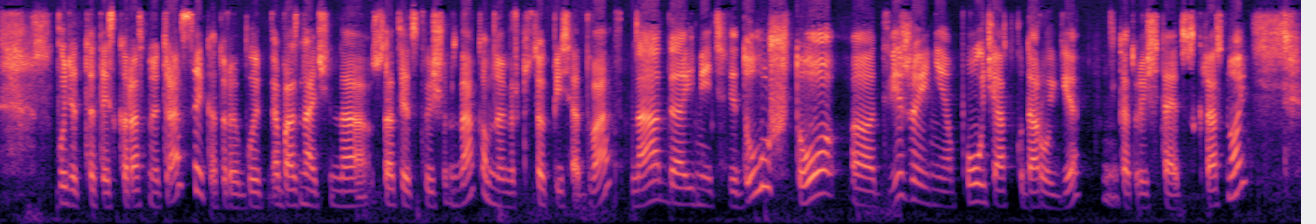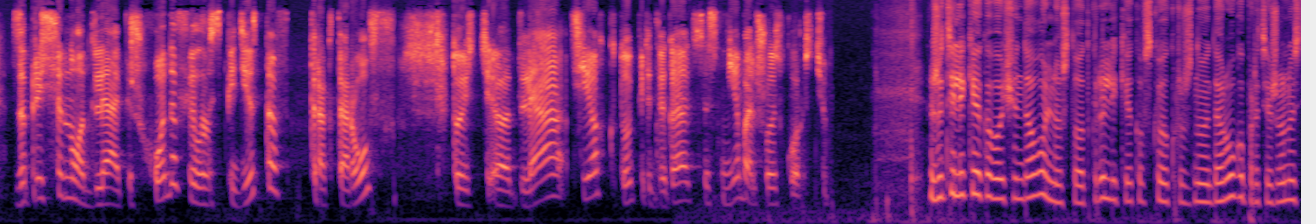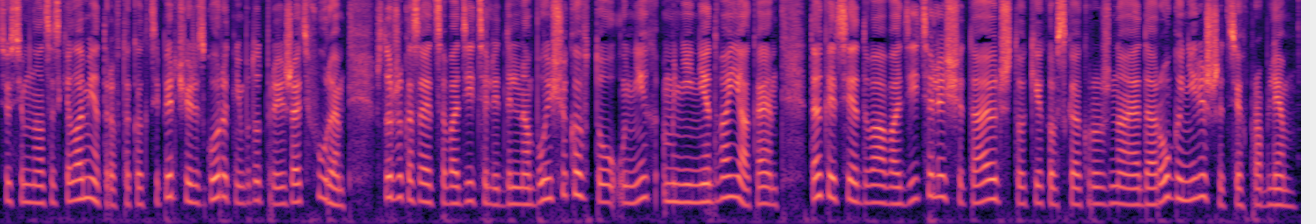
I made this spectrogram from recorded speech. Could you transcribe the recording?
будет этой скоростной трассой, которая будет обозначена соответствующим знаком номер 552. Надо иметь в виду, что э, движение по участку дороги который считается скоростной, запрещено для пешеходов, велосипедистов, тракторов, то есть э, для тех, кто передвигается с небольшой скоростью. Жители Кекова очень довольны, что открыли Кековскую окружную дорогу протяженностью 17 километров, так как теперь через город не будут проезжать фуры. Что же касается водителей-дальнобойщиков, то у них мнение двоякое. Так эти два водителя считают, что Кековская окружная дорога не решит всех проблем.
